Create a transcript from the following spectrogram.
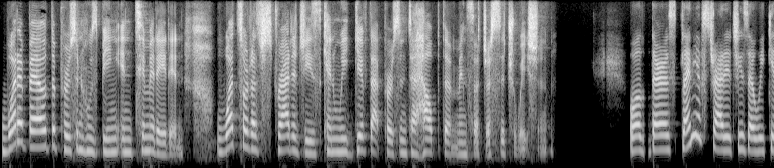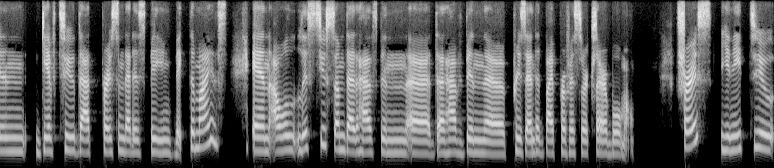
What about the person who's being intimidated? What sort of strategies can we give that person to help them in such a situation? Well, there's plenty of strategies that we can give to that person that is being victimized, and I will list you some that has been uh, that have been uh, presented by Professor Claire Beaumont. First, you need to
